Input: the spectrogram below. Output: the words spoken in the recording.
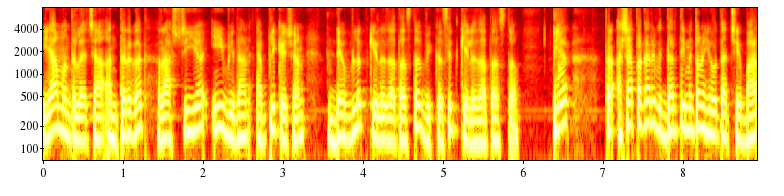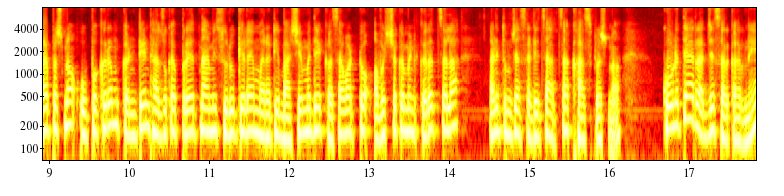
या मंत्रालयाच्या अंतर्गत राष्ट्रीय ई विधान ॲप्लिकेशन डेव्हलप केलं जात असतं विकसित केलं जात असतं. क्लिअर तर अशा प्रकारे विद्यार्थी मित्रांनो हे होताचे बारा प्रश्न उपक्रम कंटेंट हा जो काही प्रयत्न आम्ही सुरू केला आहे मराठी भाषेमध्ये कसा वाटतो अवश्य कमेंट करत चला. आणि तुमच्यासाठीचा आजचा खास प्रश्न कोणत्या राज्य सरकारने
